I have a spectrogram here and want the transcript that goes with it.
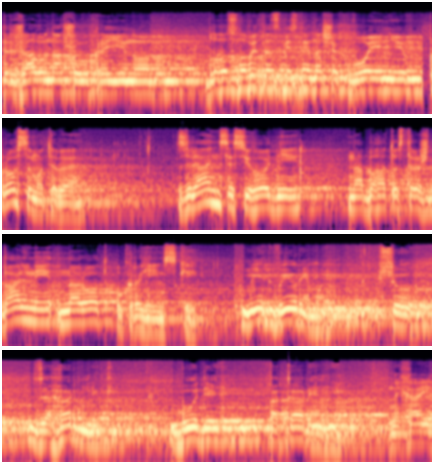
державу нашу Україну, благослови та зміцни наших воїнів. Просимо тебе, зглянься сьогодні на багатостраждальний народ український. Ми віримо, що загарбник буде покараний. Нехай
